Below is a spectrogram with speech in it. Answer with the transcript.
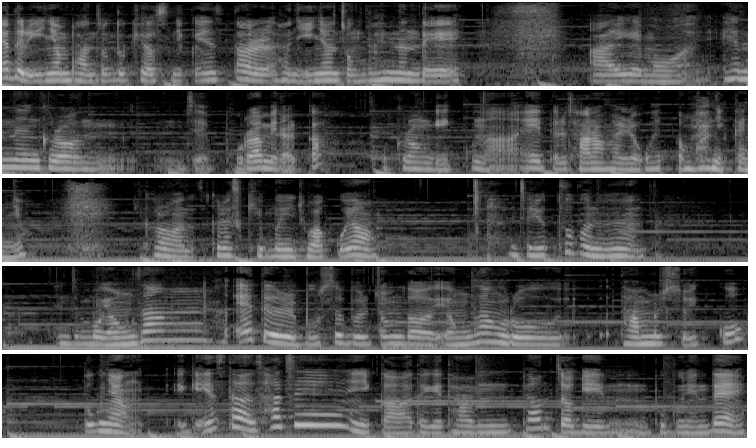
애들 2년 반 정도 키웠으니까 인스타를 한 2년 정도 했는데 아 이게 뭐 했는 그런 이제 보람이랄까? 뭐 그런 게 있구나. 애들 자랑하려고 했던 거니까요. 그런 그래서 기분이 좋았고요. 이제 유튜브는 이제 뭐 영상 애들 모습을 좀 더 영상으로 담을 수 있고 또 그냥 이게 인스타 사진이니까 되게 단편적인 부분인데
